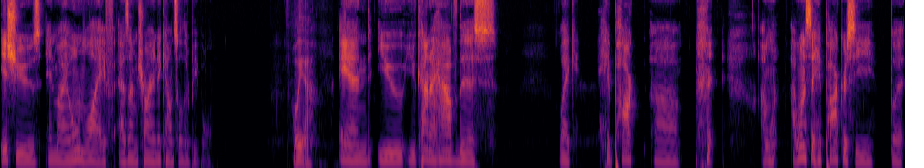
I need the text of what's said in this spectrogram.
issues in my own life as I'm trying to counsel other people. Oh yeah. and you you kind of have this like hypoc uh I want I want to say hypocrisy but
